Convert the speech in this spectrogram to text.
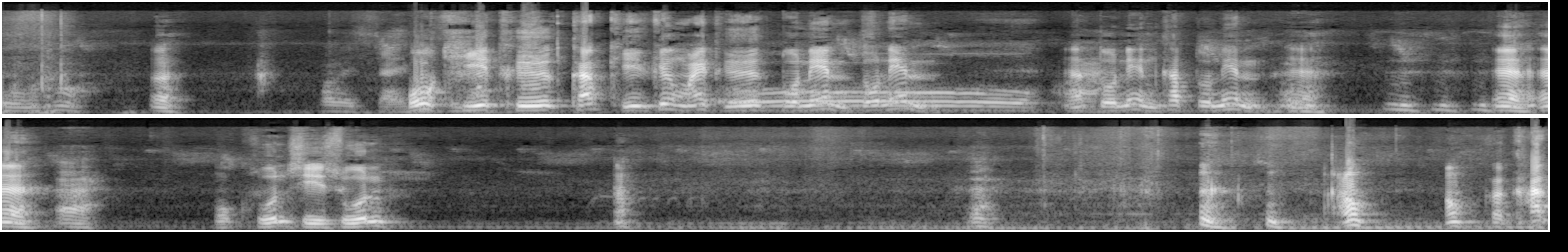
โหเออพอได้ใจโอ้ขีดถือครับขีดเครื่องหมายถือตัวเน้นตัวเน้นโอ้นะตัวเน้นครับตัวเน้นเอออืมเออเออ อะ หกศูนย์สี่ศูนย์เอาเอากระคัด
